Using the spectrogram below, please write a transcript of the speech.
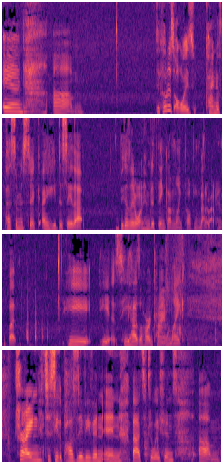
And um, Dakota's always kind of pessimistic. I hate to say that because I don't want him to think I'm like talking bad about him, but he he is. He has a hard time like trying to see the positive even in bad situations. Um,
